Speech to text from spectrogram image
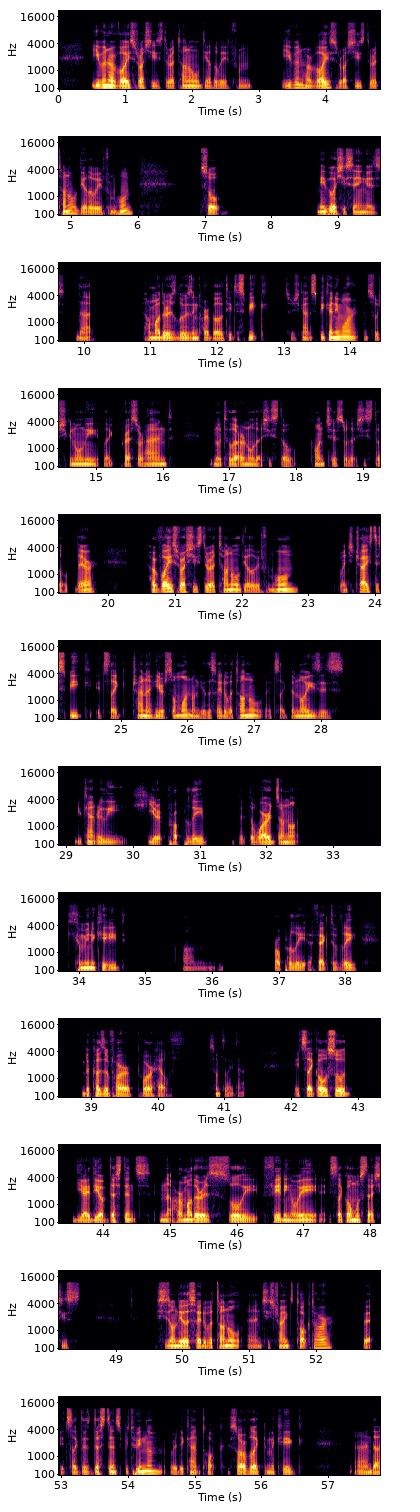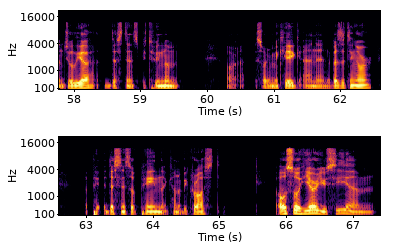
even her voice rushes through a tunnel the other way from, even her voice rushes through a tunnel the other way from home. So maybe what she's saying is that her mother is losing her ability to speak, so she can't speak anymore, and so she can only like press her hand, you know, to let her know that she's still conscious or that she's still there. Her voice rushes through a tunnel the other way from home. When she tries to speak, it's like trying to hear someone on the other side of a tunnel. It's like the noise is, you can't really hear it properly. The, the words are not communicated um properly, effectively because of her poor health, something like that. It's like also the idea of distance and that her mother is slowly fading away. It's like almost that she's she's on the other side of a tunnel and she's trying to talk to her, but it's like this distance between them where they can't talk. Sort of like MacCaig and Aunt Julia, distance between them, or sorry, MacCaig and then visiting her, a, a distance of pain that cannot be crossed. Also here you see um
